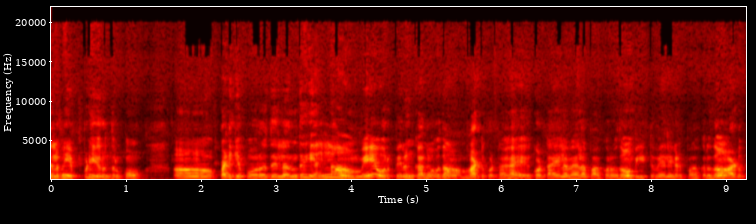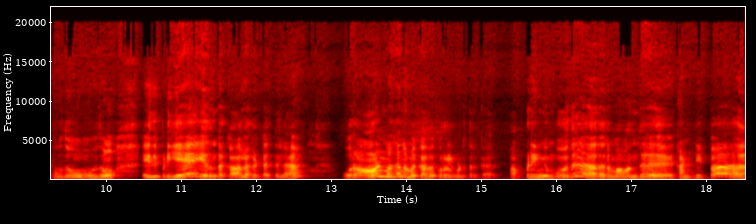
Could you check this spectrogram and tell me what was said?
நிலைமை எப்படி இருந்திருக்கும்? படிக்க போகிறதுலேருந்து எல்லாமே ஒரு பெருங்கனவு தான். மாட்டு கொட்டாய் கொட்டாயில் வேலை பார்க்குறதும் வீட்டு வேலைகள் பார்க்குறதும் அடுப்பு உதவுவதும் இது இப்படியே இருந்த காலகட்டத்தில் ஒரு ஆண்மகன் நமக்காக குரல் கொடுத்துருக்காரு. அப்படிங்கும்போது அதை நம்ம வந்து கண்டிப்பாக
